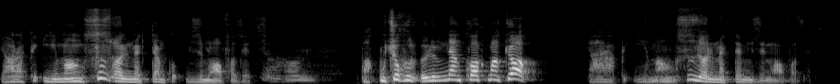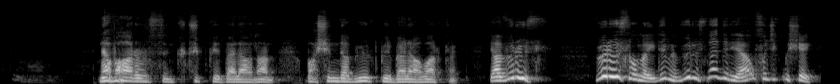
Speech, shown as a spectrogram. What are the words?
Ya Rabbi imansız ölmekten bizi muhafaza etsin. Bak bu çok ölümden korkmak yok. Ya Rabbi imansız ölmekten bizi muhafaza et. Ne bağırırsın küçük bir beladan, başında büyük bir bela varken. Ya virüs, virüs olayı değil mi? Virüs nedir ya? Ufacık bir şey.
